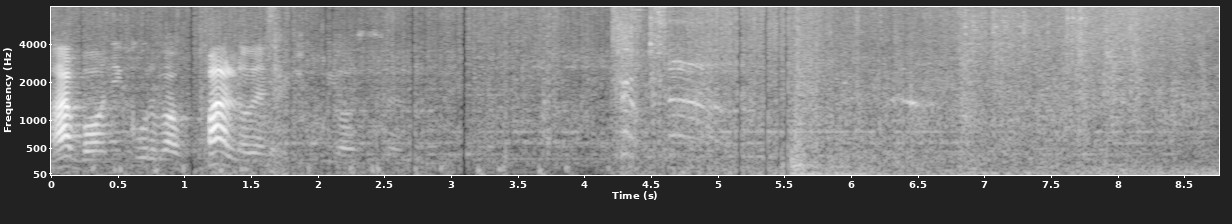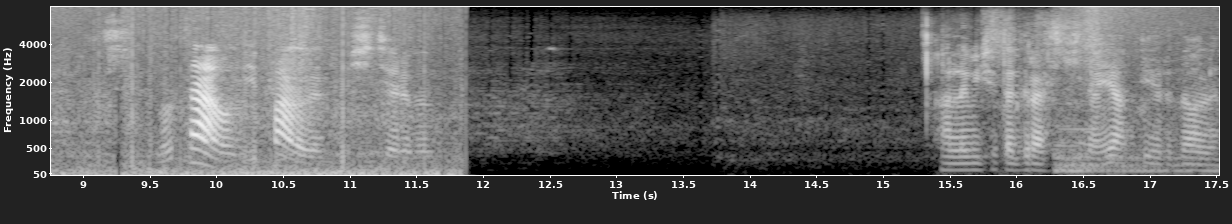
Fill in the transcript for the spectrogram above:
A, bo oni kurwa palą jakimś chujostwem. No tak, oni palą jakimś ścierwem. Ale mi się ta gra ścina, ja pierdolę.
